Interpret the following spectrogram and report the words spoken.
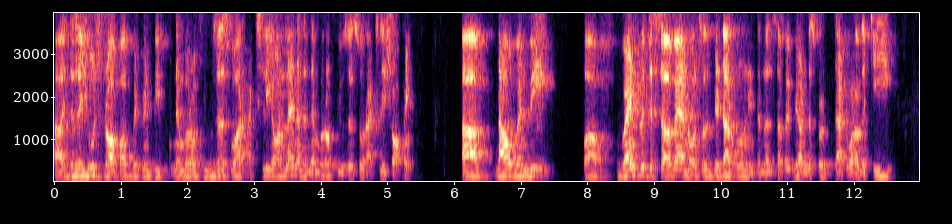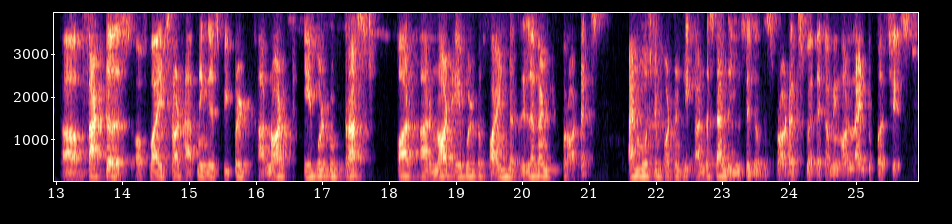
uh, there's a huge drop off between number of users who are actually online and the number of users who are actually shopping. Uh, now, when we uh, went with this survey and also did our own internal survey, we understood that one of the key uh, factors of why it's not happening is people are not able to trust or are not able to find relevant products and most importantly, understand the usage of these products where they're coming online to purchase.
